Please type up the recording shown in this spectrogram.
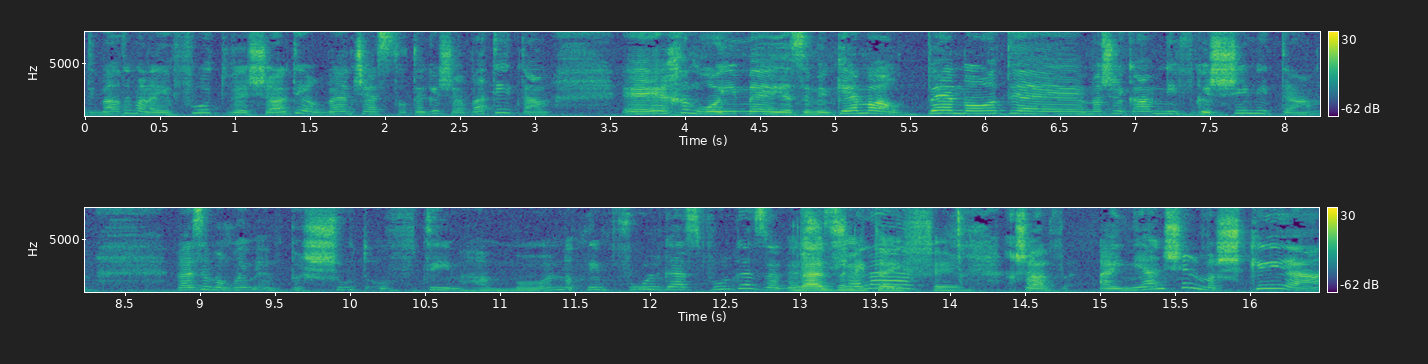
דיברתם על עייפות, ושאלתי הרבה אנשי אסטרטגיה שעבדתי איתם, אה, איך הם רואים אה, יזמים. כי הם הרבה מאוד, אה, מה שנקרא, נפגשים איתם. ואז הם אומרים, הם פשוט עובדים המון, נותנים פול גז, פול גז, ואז הם מתעייפים. עכשיו, העניין של משקיע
